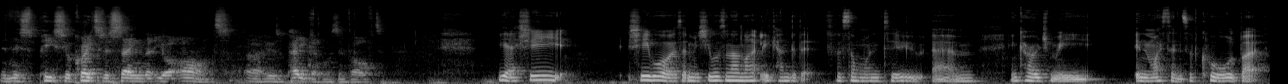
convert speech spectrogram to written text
In this piece, you're quoted as saying that your aunt, uh, who was a pagan, was involved. Yeah, she she was. I mean, she was an unlikely candidate for someone to um, encourage me in my sense of call, but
